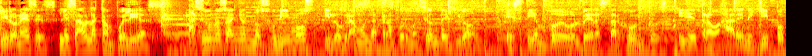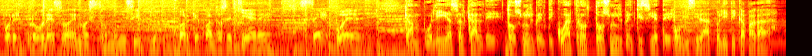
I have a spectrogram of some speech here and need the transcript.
Gironeses, les habla Campo Elías. Hace unos años nos unimos y logramos la transformación de Girón. Es tiempo de volver a estar juntos y de trabajar en equipo por el progreso de nuestro municipio. Porque cuando se quiere, se puede. Campo Elías Alcalde, 2024-2027. Publicidad política pagada.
